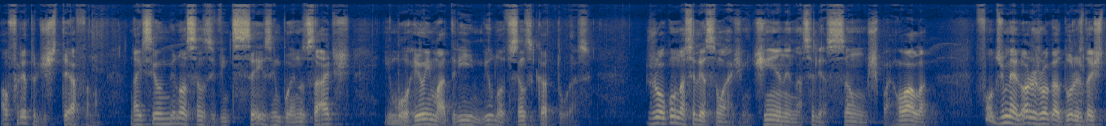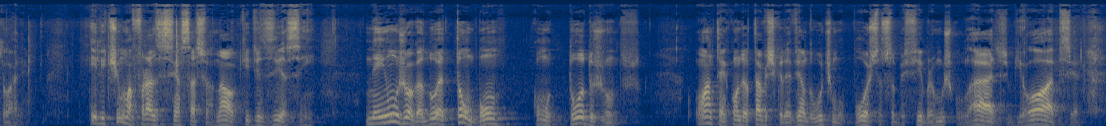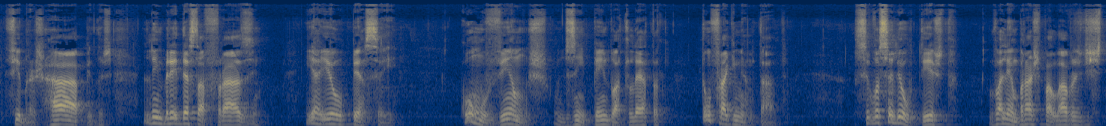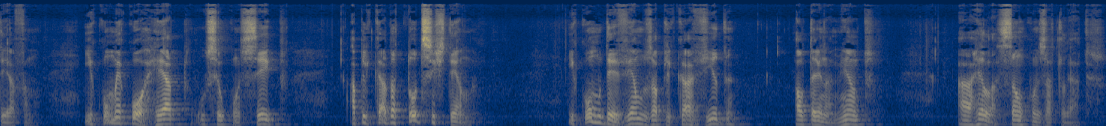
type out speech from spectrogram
Alfredo de Stefano nasceu em 1926 em Buenos Aires e morreu em Madrid em 1914. Jogou na seleção argentina e na seleção espanhola. Foi um dos melhores jogadores da história. Ele tinha uma frase sensacional que dizia assim: Nenhum jogador é tão bom como todos juntos. Ontem, quando eu estava escrevendo o último post sobre fibras musculares, biópsia, fibras rápidas, lembrei dessa frase e aí eu pensei: como vemos o desempenho do atleta tão fragmentado? Se você ler o texto, vai lembrar as palavras de Stefano e como é correto o seu conceito aplicado a todo sistema e como devemos aplicar a vida ao treinamento, à relação com os atletas.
